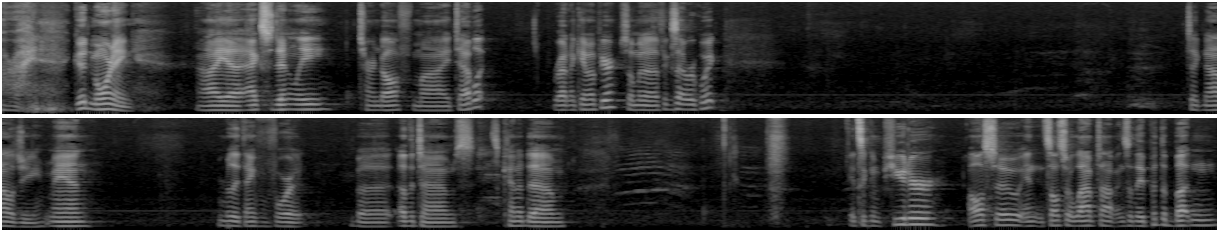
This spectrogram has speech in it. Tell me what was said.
All right. Good morning. I uh, accidentally turned off my tablet right when I came up here, so I'm going to fix that real quick. Technology, man. I'm really thankful for it, but other times it's kind of dumb. It's a computer also, and it's also a laptop, and so they put the button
